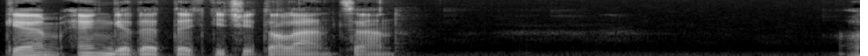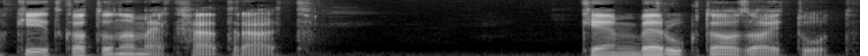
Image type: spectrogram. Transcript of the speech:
Kem engedett egy kicsit a láncán. A két katona meghátrált. Kem berúgta az ajtót.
